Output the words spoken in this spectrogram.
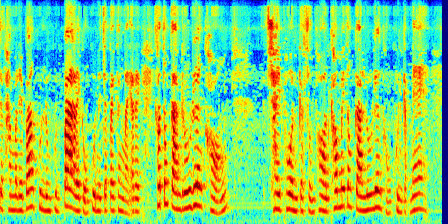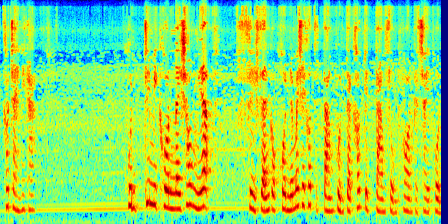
จะทำอะไรบ้างคุณลุงคุณป้าอะไรของคุณจะไปทางไหนอะไร เขาต้องการรู้เรื่องของชัยพลกับสมพรเขาไม่ต้องการรู้เรื่องของคุณกับแม่ เข้าใจไหมคะ คุณที่มีคนในช่องเนี้ยสี่แสนกว่าคนเนี่ยไม่ใช่เขาติดตามคุณ แต่เขาติดตามสมพรกับชัยพล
